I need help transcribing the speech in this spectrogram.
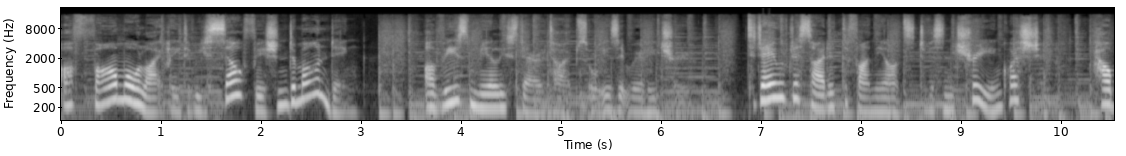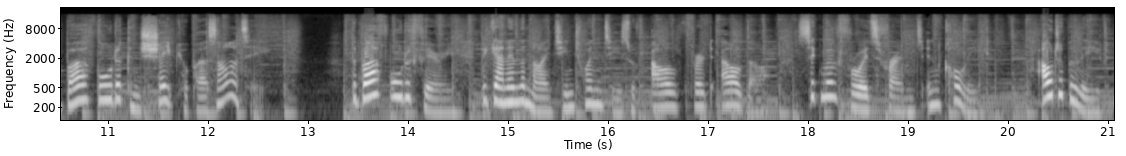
are far more likely to be selfish and demanding? Are these merely stereotypes, or is it really true? Today we've decided to find the answer to this intriguing question how birth order can shape your personality. The birth order theory began in the 1920s with Alfred Adler, Sigmund Freud's friend and colleague. Adler believed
